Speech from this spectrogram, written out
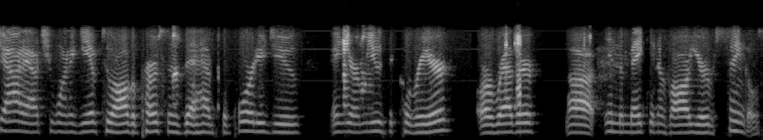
shout outs you want to give to all the persons that have supported you in your music career, or rather, uh, in the making of all your singles?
